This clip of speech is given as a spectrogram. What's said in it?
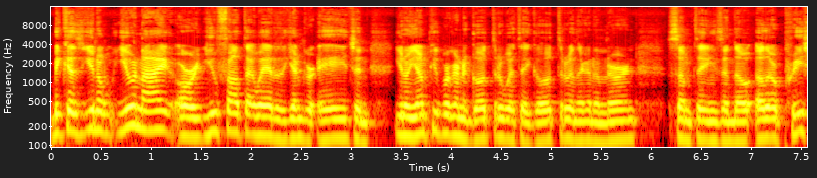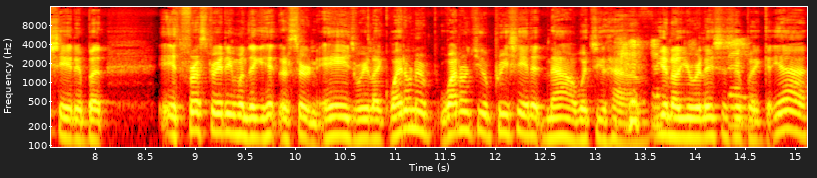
because you know you and I or you felt that way at a younger age, and you know young people are going to go through what they go through, and they're going to learn some things, and they'll, they'll appreciate it, but it's frustrating when they hit a certain age where you're like, why don't you, why don't you appreciate it now? What you have, you know, your relationship Right. with yeah,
